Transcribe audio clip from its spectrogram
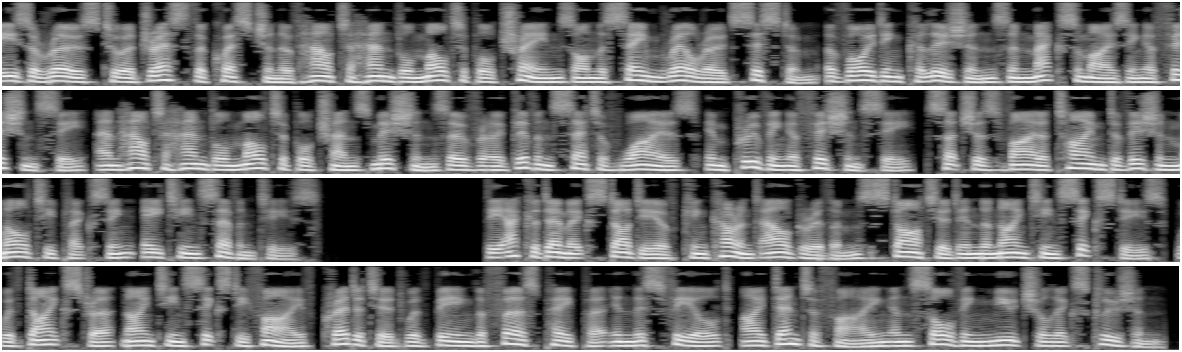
These arose to address the question of how to handle multiple trains on the same railroad system avoiding collisions and maximizing efficiency and how to handle multiple transmissions over a given set of wires improving efficiency, such as via time division multiplexing 1870s. The academic study of concurrent algorithms started in the 1960s, with Dijkstra 1965 credited with being the first paper in this field, identifying and solving mutual exclusion.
